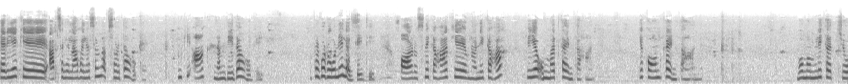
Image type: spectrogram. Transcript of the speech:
कह रही है कि आप सल्लल्लाहु अलैहि वसल्लम अफसरदा हो गए, उनकी आँख नमदीदा हो गई, फिर वो रोने लग गई थी और उसने कहा कि, उन्होंने कहा कि ये उम्मत का इम्तहान है। ये कौम का इम्तहान है। वो ममलिकत जो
